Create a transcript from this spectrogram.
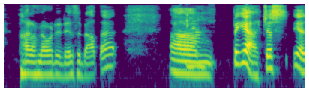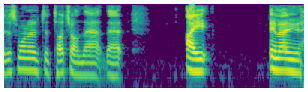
I don't know what it is about that. Yeah. Um, but yeah, just yeah, just wanted to touch on that that I and I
